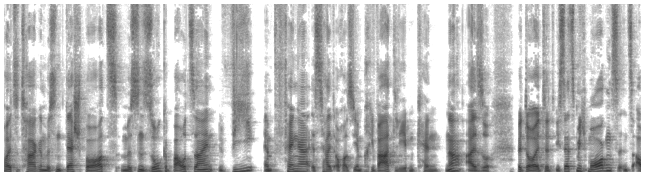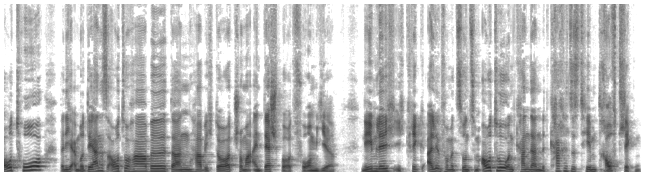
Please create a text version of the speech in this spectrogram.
heutzutage müssen Dashboards, müssen so gebaut sein, wie Empfänger es halt auch aus ihrem Privatleben kennen. Ne? Also bedeutet, ich setze mich morgens ins Auto, wenn ich ein modernes Auto habe, dann habe ich dort schon mal ein Dashboard vor mir. Nämlich, ich kriege alle Informationen zum Auto und kann dann mit Kachelsystem draufklicken.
